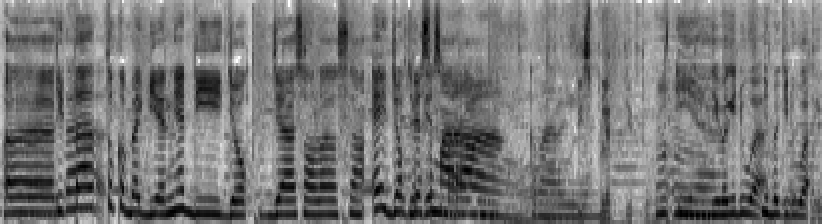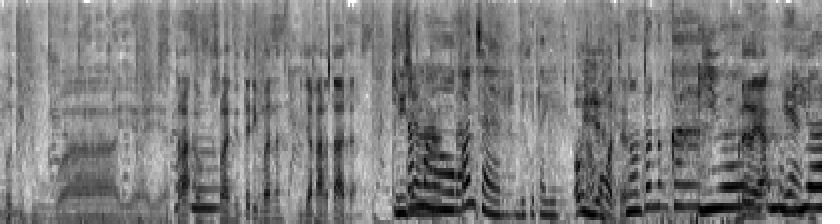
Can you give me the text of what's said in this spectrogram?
Eh, kita tuh kebagiannya di Jogja, Solo, eh Jogja, Semarang. kemarin. Di split gitu. Mm-mm, Iya. Dibagi dua. Dibagi dua. Oh, dibagi dua. Iya, iya. Tra- selanjutnya di mana? Di Jakarta ada? Di Kita Jakarta. mau konser dikit lagi. Oh iya. Konser? Nonton dong kak. Iya. Bener ya? Iya. Iya.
